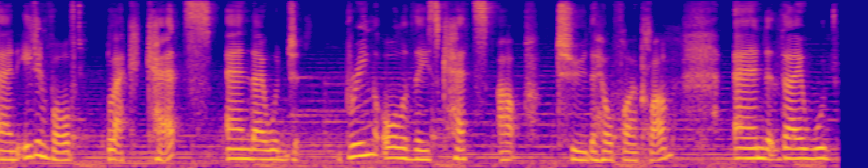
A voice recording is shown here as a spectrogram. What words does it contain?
and it involved black cats, and they would bring all of these cats up to the Hellfire Club, and they would.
